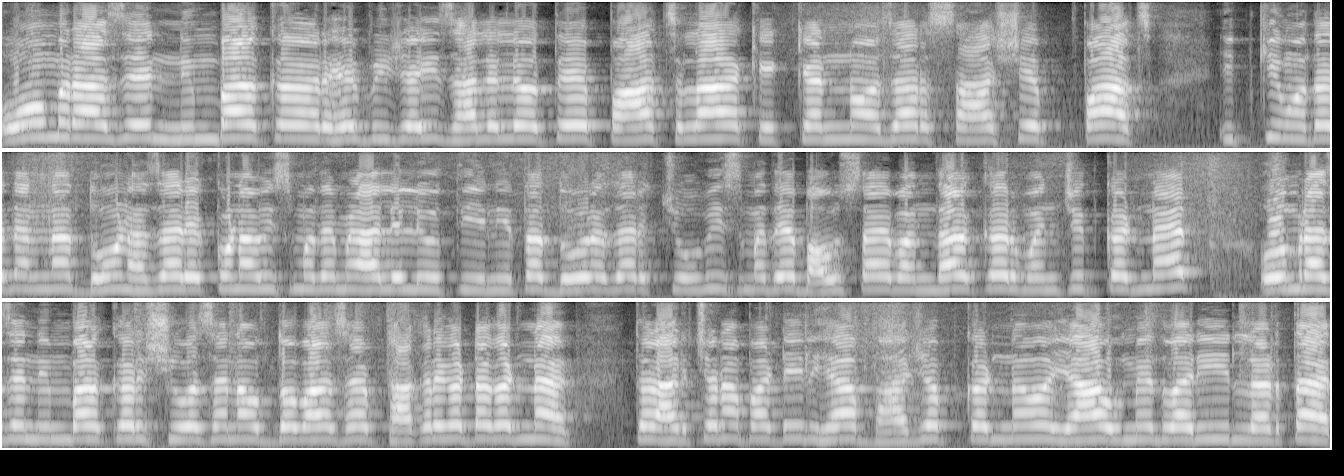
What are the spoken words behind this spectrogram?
ओमराजे निंबाळकर हे विजयी झालेले होते. पाच लाख एक्क्याण्णव हजार सहाशे पाच इतकी मतं त्यांना दोन हजार एकोणावीसमध्ये मिळालेली होती. आणि आता दोन हजार चोवीसमध्ये भाऊसाहेब अंधाळकर वंचितकडनं आहेत. ओमराजे निंबाळकर शिवसेना उद्धव बाळासाहेब ठाकरे गटाकडनं आहेत. तर अर्चना पाटील ह्या भाजपकडनं या उमेदवारी लढतात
